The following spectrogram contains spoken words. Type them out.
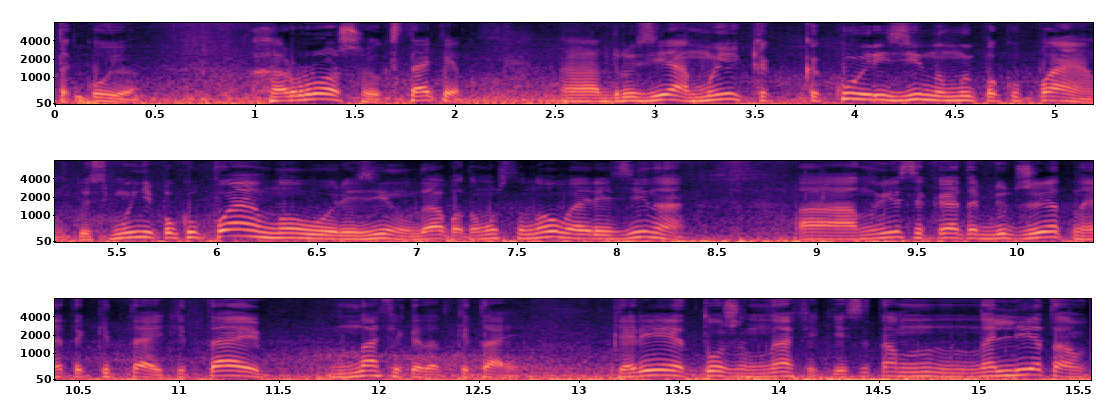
такую хорошую. Кстати, э, друзья, мы какую резину мы покупаем? То есть мы не покупаем новую резину, да, потому что новая резина, а, ну если какая-то бюджетная, это Китай. Китай, нафиг этот Китай. Корея тоже нафиг. Если там на лето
